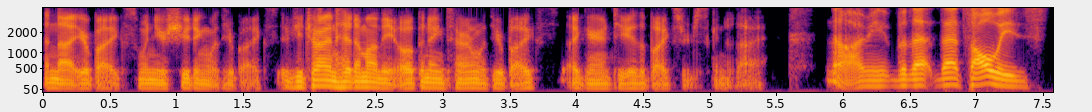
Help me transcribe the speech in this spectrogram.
and not your bikes when you're shooting with your bikes. If you try and hit them on the opening turn with your bikes, I guarantee you the bikes are just gonna die. no, I mean, but that that's always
